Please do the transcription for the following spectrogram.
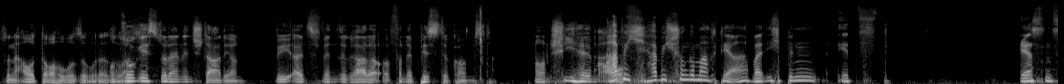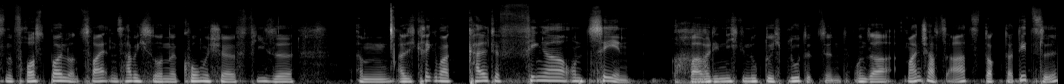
So eine Outdoor-Hose oder so. Und so gehst du dann ins Stadion, wie als wenn du gerade von der Piste kommst. Noch ein Skihelm auf. Habe ich, hab ich schon gemacht, ja, weil ich bin jetzt erstens eine Frostbeule und zweitens habe ich so eine komische, fiese, ähm, also ich kriege immer kalte Finger und Zehen, weil, weil die nicht genug durchblutet sind. Unser Mannschaftsarzt, Dr. Ditzel,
